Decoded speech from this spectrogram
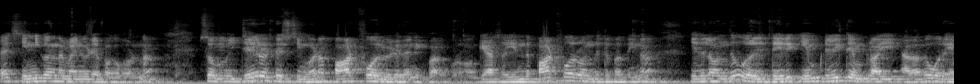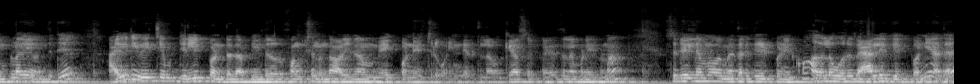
இன்னைக்கு வந்து நம்ம என்ன வீடியோ பார்க்க போறோம்னா ஸோ ஜெயிலர் டெஸ்டிங்கோட பார்ட் ஃபோர் வீடியோ தான் இன்னைக்கு பார்க்க போகிறோம் ஓகே ஸோ இந்த பார்ட் ஃபோர் வந்துட்டு பார்த்தீங்கன்னா இதில் வந்து ஒரு டெலி எம் டெலிட் எம்ப்ளாயி அதாவது ஒரு எம்ப்ளாயி வந்துட்டு ஐடி வச்சு எப்படி டெலிட் பண்ணுறது அப்படின்ற ஒரு ஃபங்க்ஷன் வந்து ஆல்ரெடி நம்ம மேக் பண்ணி வச்சிருக்கோம் இந்த இடத்துல. ஓகே ஸோ இப்போ இடத்துல பண்ணியிருக்கோம்னா ஸோ டெலிட் டைமில் ஒரு மெத்தட் கிரியேட் பண்ணியிருக்கோம் அதில் ஒரு வேல்யூ கிரியேட் பண்ணி அதை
